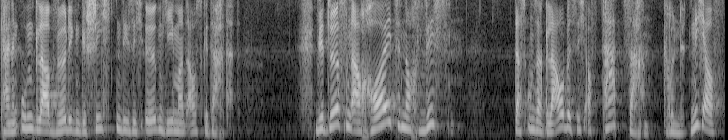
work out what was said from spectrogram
keinen unglaubwürdigen Geschichten, die sich irgendjemand ausgedacht hat. Wir dürfen auch heute noch wissen, dass unser Glaube sich auf Tatsachen gründet, nicht auf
